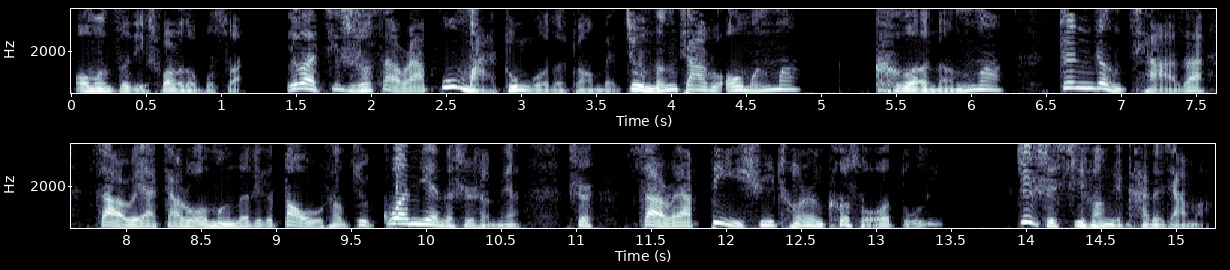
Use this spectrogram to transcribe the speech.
欧盟自己说了都不算。另外，即使说塞尔维亚不买中国的装备，就能加入欧盟吗？可能吗？真正卡在塞尔维亚加入欧盟的这个道路上，最关键的是什么呀？是塞尔维亚必须承认科索沃独立，这是西方给开的价码，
